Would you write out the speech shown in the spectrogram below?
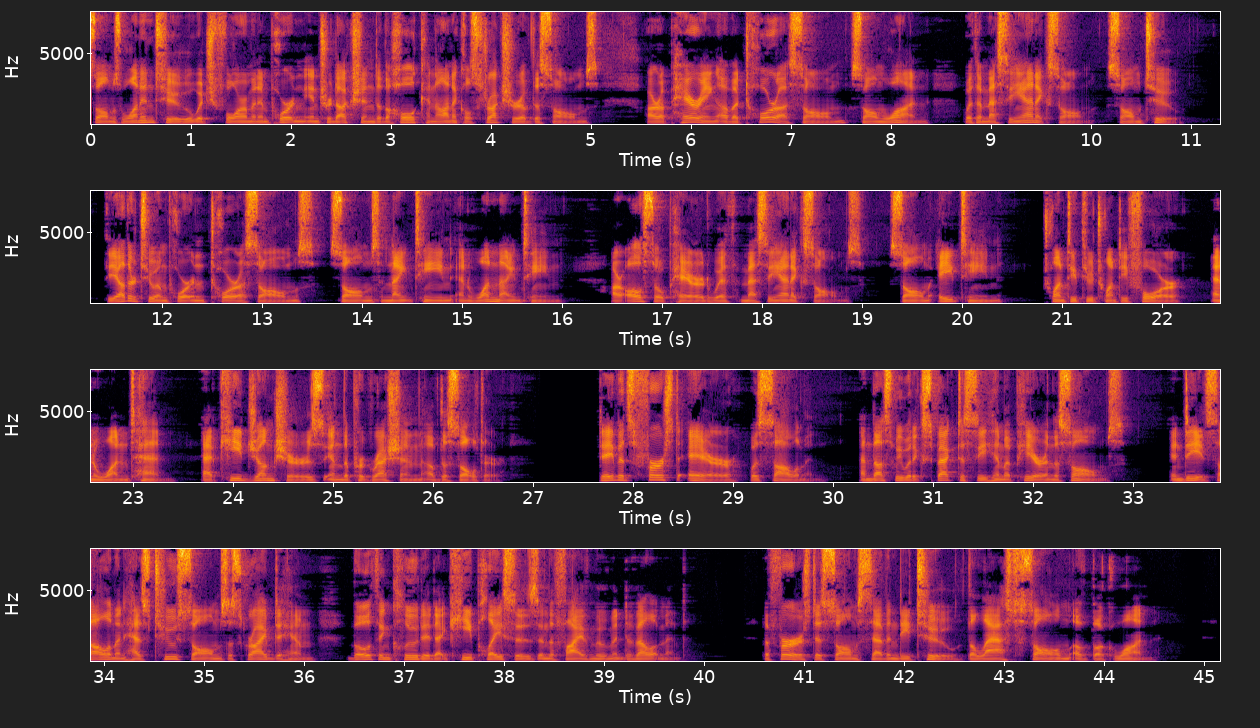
Psalms 1 and 2, which form an important introduction to the whole canonical structure of the Psalms, are a pairing of a Torah psalm, Psalm 1, with a messianic psalm, Psalm 2. The other two important Torah psalms, Psalms 19 and 119, are also paired with messianic psalms, Psalm 18, 20 through 24, and 110, at key junctures in the progression of the Psalter. David's first heir was Solomon, and thus we would expect to see him appear in the Psalms. Indeed, Solomon has two psalms ascribed to him, both included at key places in the five movement development. The first is Psalm 72, the last psalm of Book 1.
